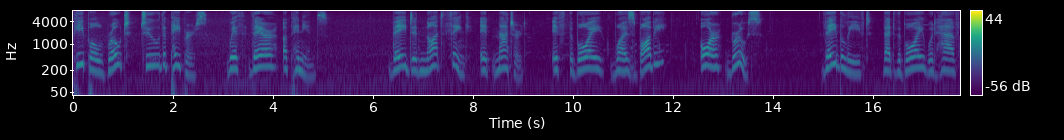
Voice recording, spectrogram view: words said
People wrote to the papers with their opinions. They did not think it mattered if the boy was Bobby or Bruce. They believed that the boy would have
